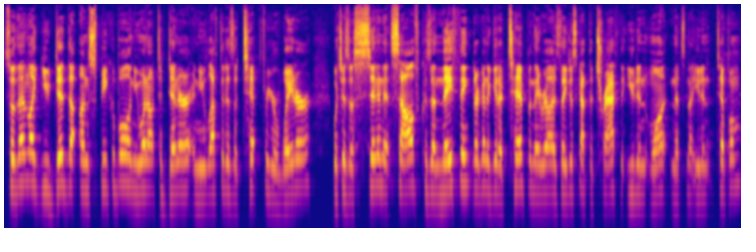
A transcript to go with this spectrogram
So then, like, you did the unspeakable and you went out to dinner and you left it as a tip for your waiter, which is a sin in itself because then they think they're going to get a tip and they realize they just got the track that you didn't want and that's not, you didn't tip them.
